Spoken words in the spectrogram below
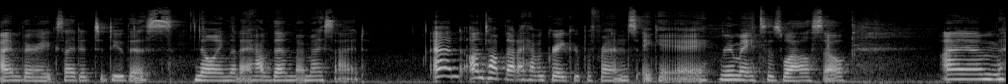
I'm very excited to do this, knowing that I have them by my side. And on top of that, I have a great group of friends, aka roommates as well. So I am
